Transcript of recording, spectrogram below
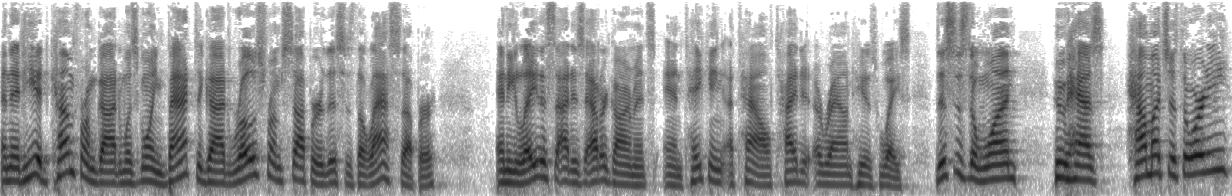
and that he had come from God and was going back to God, rose from supper. This is the Last Supper and he laid aside his outer garments and taking a towel tied it around his waist. This is the one who has how much authority?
